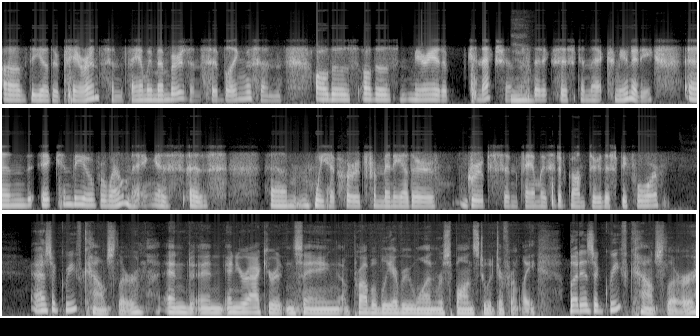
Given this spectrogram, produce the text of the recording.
of the other parents and family members and siblings and all those all those myriad of connections yeah. that exist in that community and it can be overwhelming as as um, we have heard from many other groups and families that have gone through this before. As a grief counselor, and, and, and you're accurate in saying probably everyone responds to it differently, but as a grief counselor,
